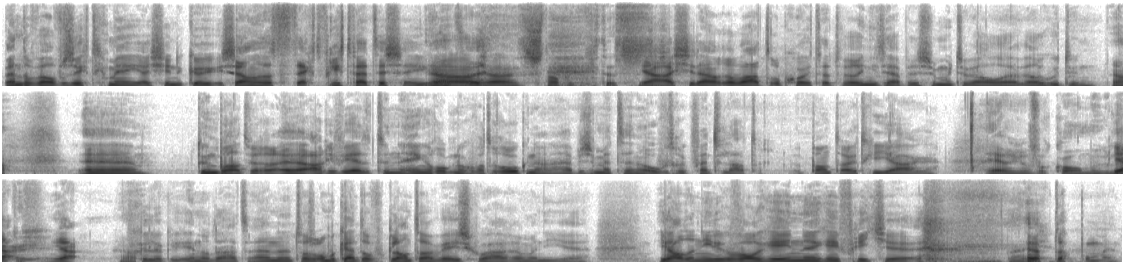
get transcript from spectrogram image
Ben er wel voorzichtig mee als je in de keuken, stel dat het echt frietvet is. En je ja, gaat, ja, snap ik. Dat is... Ja, als je daar water op gooit, dat wil je niet hebben. Dus ze moeten wel, wel goed doen. Ja. Toen brandweer arriveerde, toen hing er ook nog wat rook. Nou, dan hebben ze met een overdrukventilator het pand uitgejagen. Erger voorkomen, gelukkig. Ja, ja, ja, gelukkig inderdaad. En het was onbekend of er klanten aanwezig waren, maar die, die hadden in ieder geval geen, geen frietje nee. op dat moment.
